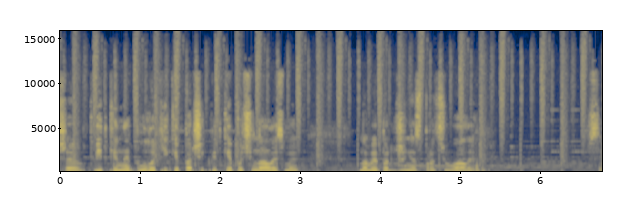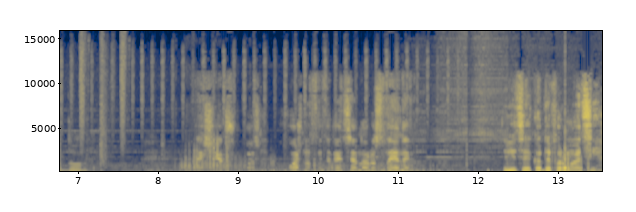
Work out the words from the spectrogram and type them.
Ще квітки не було, тільки перші квітки починались, ми на випередження спрацювали. Все добре. Якщо якщо уважно, уважно подивитися на рослини, дивіться, яка деформація.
